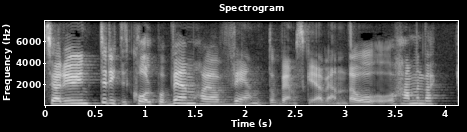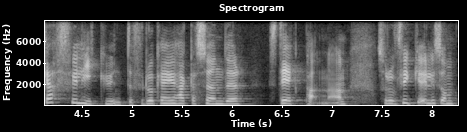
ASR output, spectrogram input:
Så jag hade ju inte riktigt koll på vem har jag vänt och vem ska jag vända. Och, och använda gaffel gick ju inte för då kan jag ju hacka sönder stekpannan. Så då fick jag liksom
